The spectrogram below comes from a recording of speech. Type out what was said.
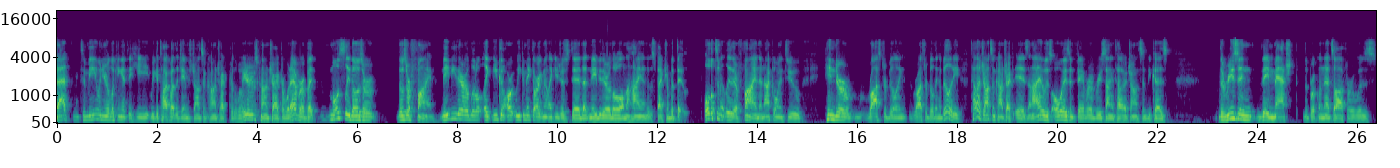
that to me, when you're looking at the Heat, we could talk about the James Johnson contract or the Waiters contract or whatever, but mostly those are those are fine. Maybe they're a little like you can we can make the argument like you just did that maybe they're a little on the high end of the spectrum, but they, ultimately they're fine. They're not going to hinder roster building roster building ability. Tyler Johnson contract is, and I was always in favor of re-signing Tyler Johnson because the reason they matched the Brooklyn Nets offer was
